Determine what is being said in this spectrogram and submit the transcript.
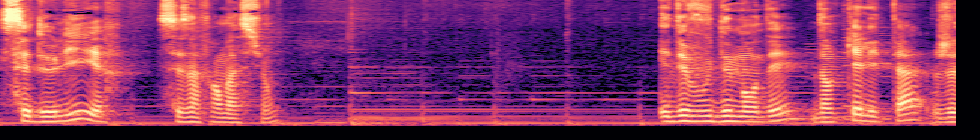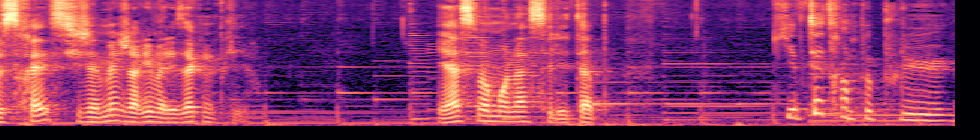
c'est de lire ces informations et de vous demander dans quel état je serai si jamais j'arrive à les accomplir. Et à ce moment-là, c'est l'étape qui est peut-être un peu plus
